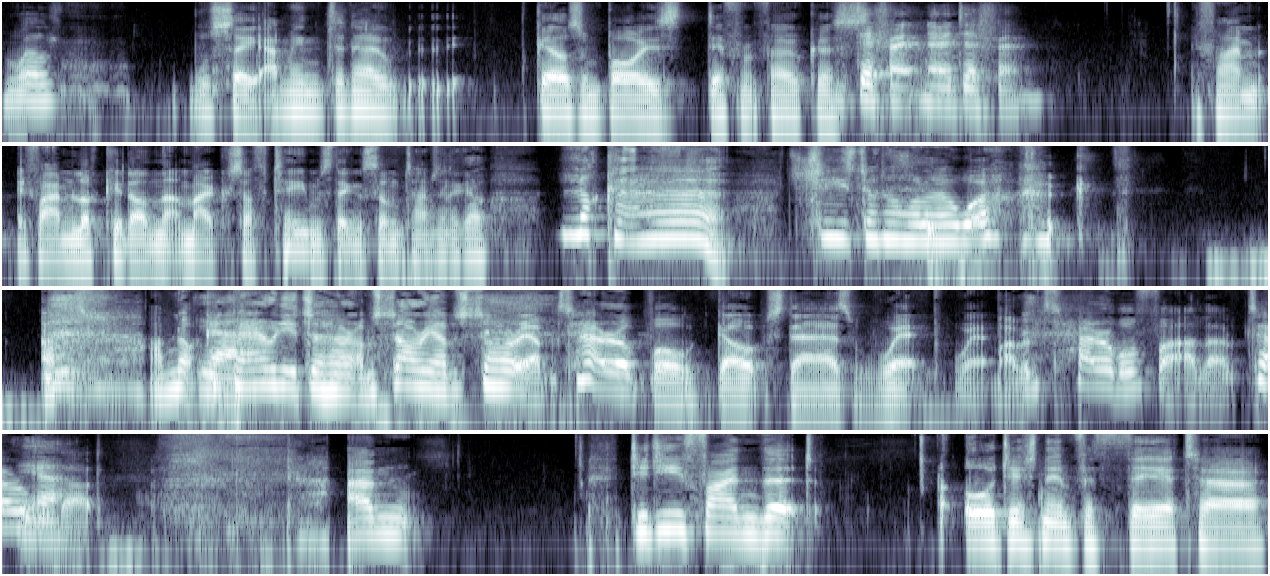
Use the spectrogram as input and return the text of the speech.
Well, we'll see. I mean, to know girls and boys, different focus. different, no different. if I'm if I'm looking on that Microsoft Teams thing sometimes and I go, look at her, she's done all her work. I'm not Yeah. comparing you to her. I'm sorry. I'm sorry. I'm terrible. Go upstairs, whip, whip. I'm a terrible father. I'm terrible Yeah. dad. Um, did you find that auditioning for theatre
